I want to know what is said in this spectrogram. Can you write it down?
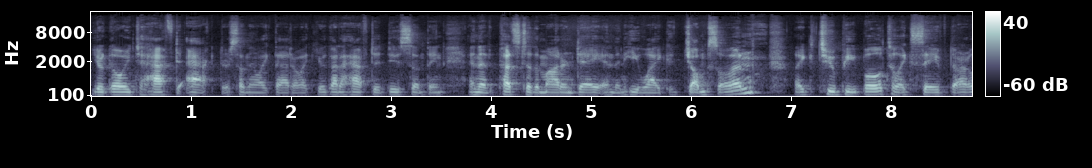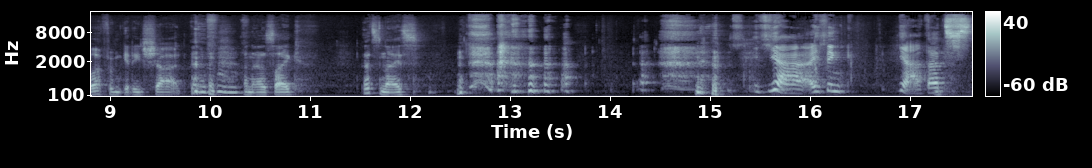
"You're going to have to act" or something like that, or like you're gonna have to do something, and then it cuts to the modern day, and then he like jumps on like two people to like save Darla from getting shot, and I was like, "That's nice." yeah, I think yeah, that's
